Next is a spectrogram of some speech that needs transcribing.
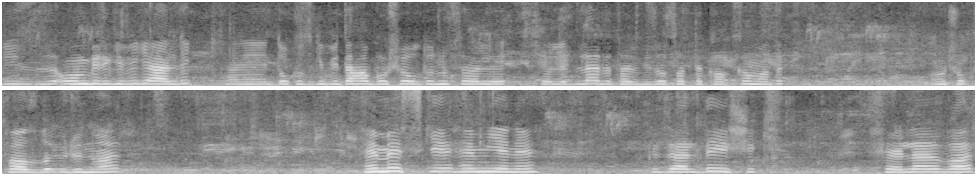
Biz 11 gibi geldik. Hani 9 gibi daha boş olduğunu söyle, söylediler de tabii biz o saatte kalkamadık. Ama çok fazla ürün var. Hem eski hem yeni. Güzel değişik şeyler var.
